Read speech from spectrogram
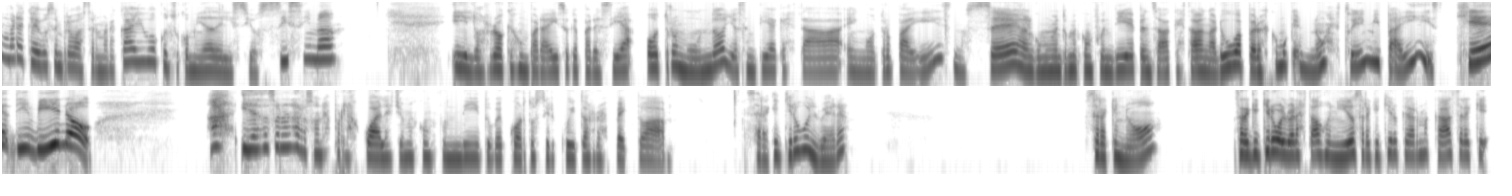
Maracaibo siempre va a ser Maracaibo, con su comida deliciosísima y Los Roques, un paraíso que parecía otro mundo. Yo sentía que estaba en otro país, no sé, en algún momento me confundí y pensaba que estaba en Aruba, pero es como que no, estoy en mi país. ¡Qué divino! Ah, y esas son las razones por las cuales yo me confundí, tuve cortocircuitos respecto a, ¿será que quiero volver? ¿Será que no? ¿Será que quiero volver a Estados Unidos? ¿Será que quiero quedarme acá? ¿Será que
